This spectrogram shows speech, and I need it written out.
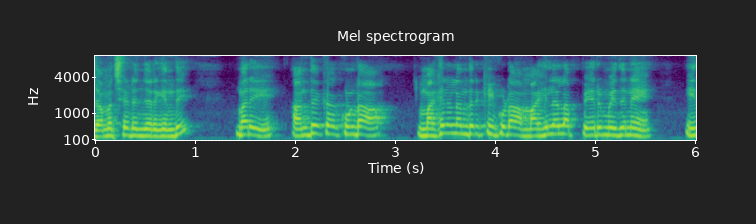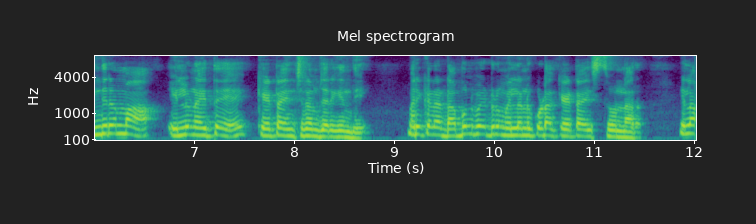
జమ చేయడం జరిగింది. మరి అంతేకాకుండా మహిళలందరికీ కూడా మహిళల పేరు మీదనే ఇందిరమ్మ ఇల్లునైతే కేటాయించడం జరిగింది. మరి ఇక్కడ డబుల్ బెడ్రూమ్ ఇళ్ళను కూడా కేటాయిస్తూ ఉన్నారు. ఇలా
